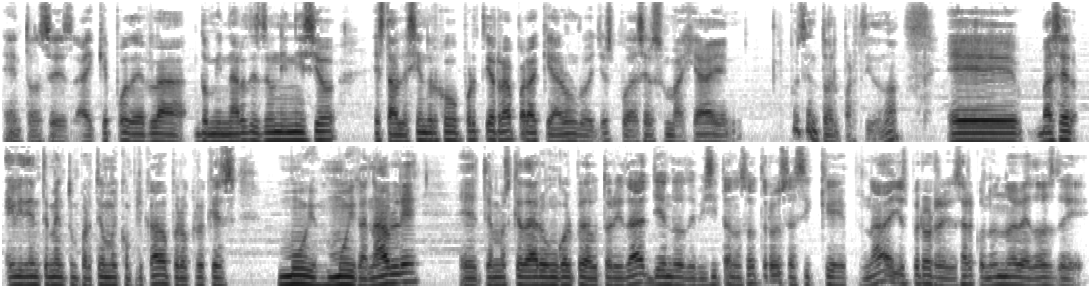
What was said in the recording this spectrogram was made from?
Entonces hay que poderla dominar desde un inicio estableciendo el juego por tierra para que Aaron Rodgers pueda hacer su magia en, pues en todo el partido, ¿no? Eh, va a ser evidentemente un partido muy complicado, pero creo que es muy, muy ganable. Eh, tenemos que dar un golpe de autoridad yendo de visita a nosotros, así que pues nada, yo espero regresar con un 9-2 de,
